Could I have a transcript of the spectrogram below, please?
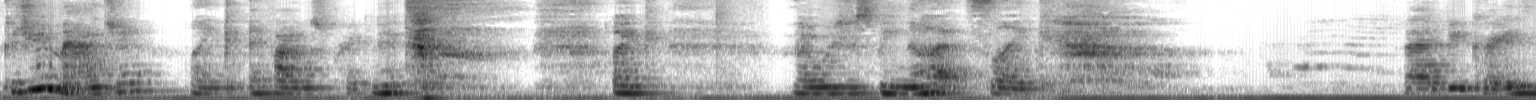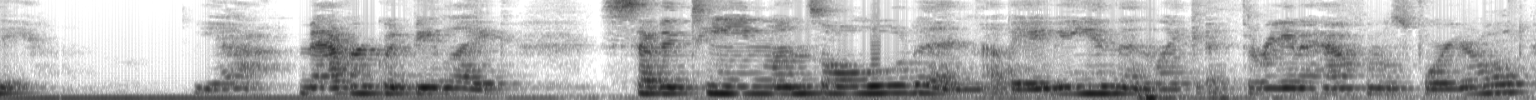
could you imagine, like, if I was pregnant? like, that would just be nuts. Like, that'd be crazy. Yeah, Maverick would be like 17 months old and a baby and then like a three and a half, almost four-year-old.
